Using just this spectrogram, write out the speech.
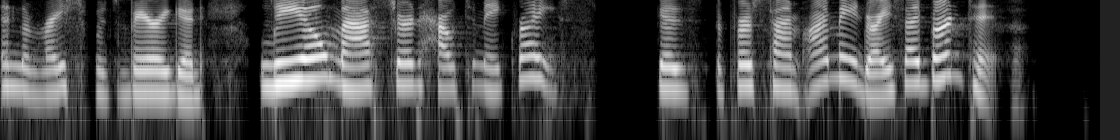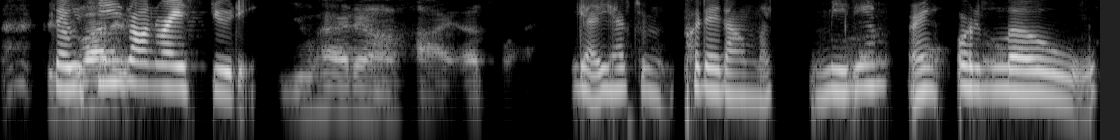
And the rice was very good. Leo mastered how to make rice because the first time I made rice, I burnt it. So he's it- on rice duty. You had it on high. That's why. Yeah, you have to put it on like medium, right? Or low.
